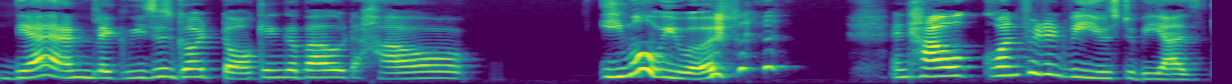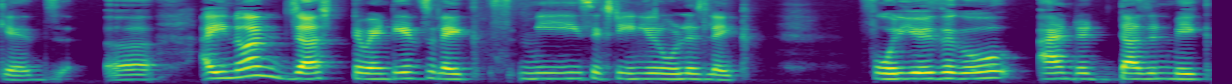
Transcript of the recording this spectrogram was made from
yeah, and like we just got talking about how emo we were and how confident we used to be as kids. Uh, I know I'm just 20, and so like me, 16 year old, is like four years ago, and it doesn't make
